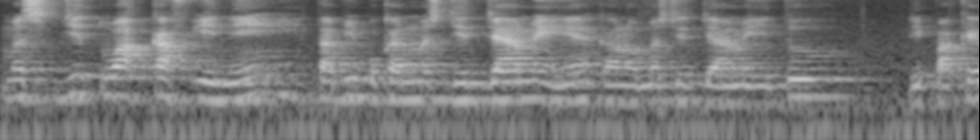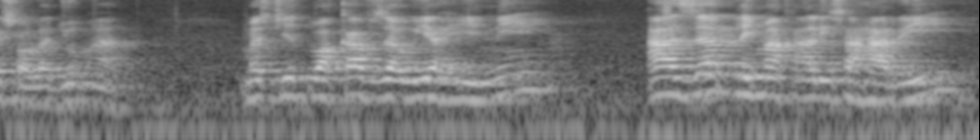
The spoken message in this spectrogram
masjid wakaf ini tapi bukan masjid jame ya. Kalau masjid jame itu dipakai sholat jumat. Masjid wakaf zawiyah ini azan lima kali sehari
